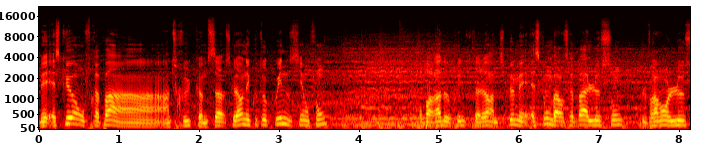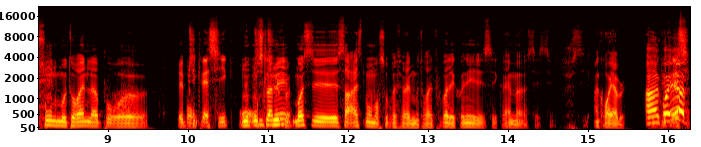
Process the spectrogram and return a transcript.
Mais est-ce qu'on ferait pas un, truc comme ça? Parce que là on écoute au Queen aussi en fond. On parlera de Queen tout à l'heure un petit peu, mais est-ce qu'on balancerait pas le son, vraiment le son de Motorhead là pour. Euh, le petit classique. On, se la met. Moi, ça reste mon morceau préféré de Motorhead. Faut pas déconner. C'est quand même, euh, c'est incroyable. Incroyable.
